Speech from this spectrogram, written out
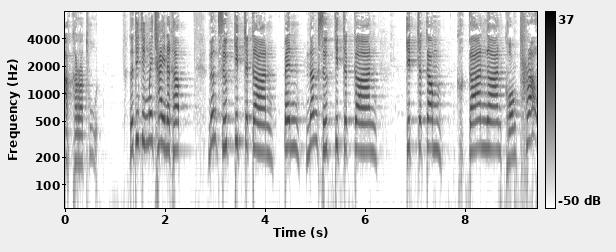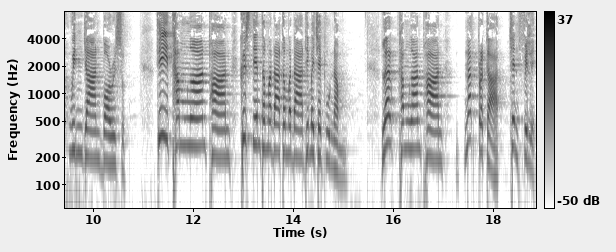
อัครทูต แต่ที่จริงไม่ใช่นะครับ หนังสือกิจการเป็นหนังสือกิจการ กิจกรรมการงานของพระวิญญาณบริสุทธิ์ ที่ทำงานผ่านคริสเตียนธรรมดาธรรมดาที่ไม่ใช่ผู้นำและทำงานผ่านนักประกาศ เช่นฟิลิป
